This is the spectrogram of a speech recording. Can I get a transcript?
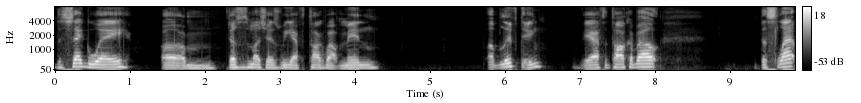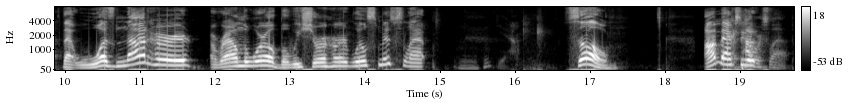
the segue, um, just as much as we have to talk about men uplifting, we have to talk about the slap that was not heard around the world, but we sure heard Will Smith slap. Yeah. So, I'm actually Power gonna, slap.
